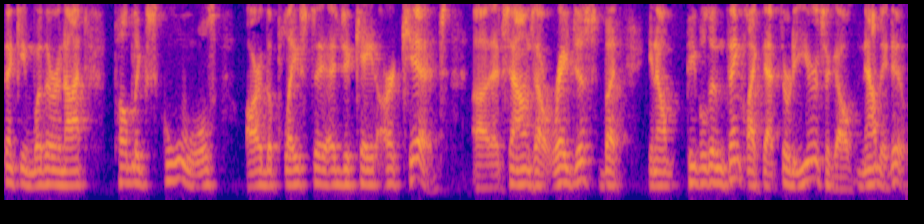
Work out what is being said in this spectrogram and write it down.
thinking whether or not public schools are the place to educate our kids. Uh, that sounds outrageous, but you know people didn't think like that 30 years ago. Now they do.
